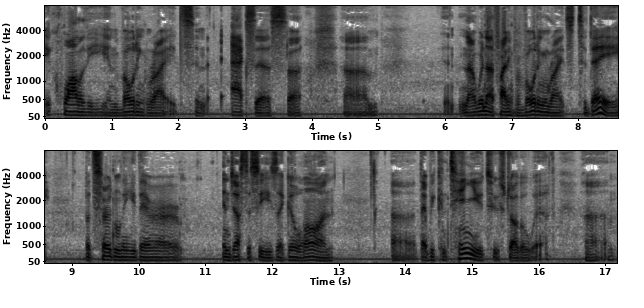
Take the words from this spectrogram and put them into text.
equality and voting rights and access. Uh, um, now we're not fighting for voting rights today, but certainly there are injustices that go on uh, that we continue to struggle with um,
